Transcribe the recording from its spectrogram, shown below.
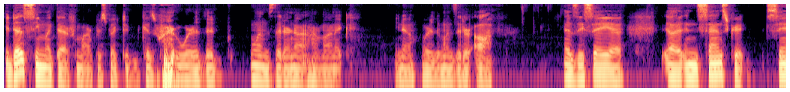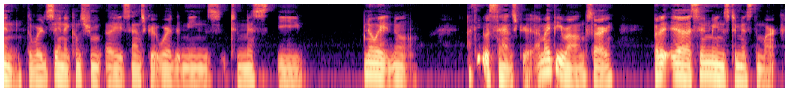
it does seem like that from our perspective because we're, we're the ones that are not harmonic you know we're the ones that are off as they say uh, uh, in sanskrit sin. The word sin it comes from a sanskrit word that means to miss the no wait no. I think it was sanskrit. I might be wrong sorry. But it, uh, sin means to miss the mark.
